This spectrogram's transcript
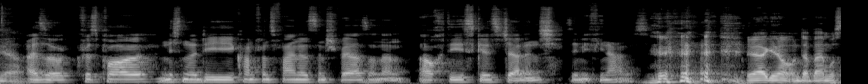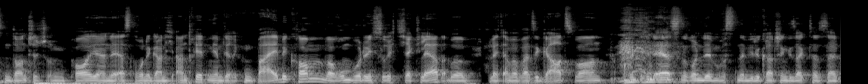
Ja. Also Chris Paul, nicht nur die Conference Finals sind schwer, sondern auch die Skills Challenge Semifinales. ja, genau. Und dabei mussten Doncic und Paul ja in der ersten Runde gar nicht antreten. Die haben direkt einen Bye bekommen. Warum wurde nicht so richtig erklärt, aber vielleicht einfach, weil sie Guards waren. Und in der ersten Runde mussten dann, wie du gerade schon gesagt hast, halt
